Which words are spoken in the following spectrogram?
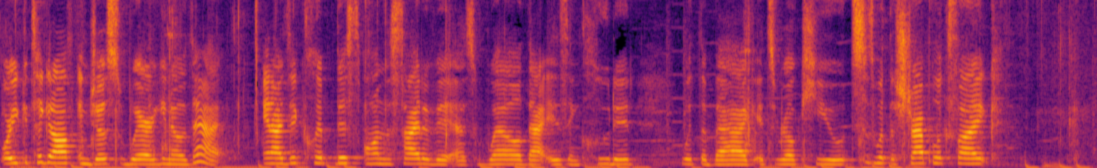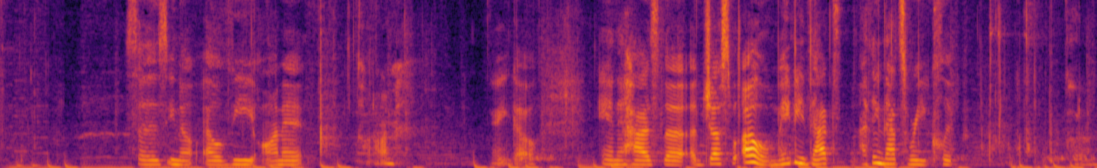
or you can take it off and just wear, you know, that. And I did clip this on the side of it as well. That is included with the bag. It's real cute. This is what the strap looks like. says, you know, LV on it. Hold on. There you go and it has the adjustable oh maybe that's i think that's where you clip hold on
